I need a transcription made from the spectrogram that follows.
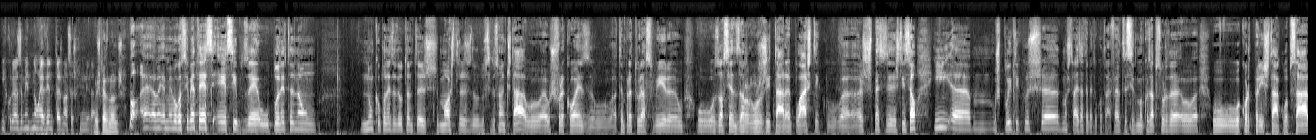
e, curiosamente, não é dentro das nossas comunidades. Luís Pedro Nunes? Bom, a meu conhecimento é, é simples, é o planeta não Nunca o planeta deu tantas mostras da situação em que está, o, os furacões, o, a temperatura a subir, o, os oceanos a regurgitar plástico, as espécies em extinção e uh, os políticos uh, demonstrar exatamente o contrário. Vai ter sido uma coisa absurda, o, Acordo de Paris está a colapsar,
